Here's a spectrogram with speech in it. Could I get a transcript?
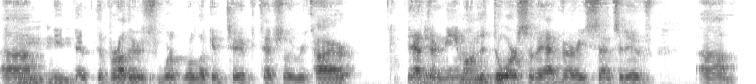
Um, mm-hmm. the, the, brothers were, were, looking to potentially retire. They had yeah. their name on the door, so they had very sensitive um,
